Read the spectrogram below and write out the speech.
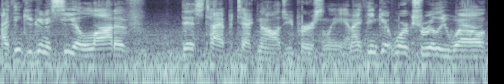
I think you're going to see a lot of this type of technology personally. And I think it works really well.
